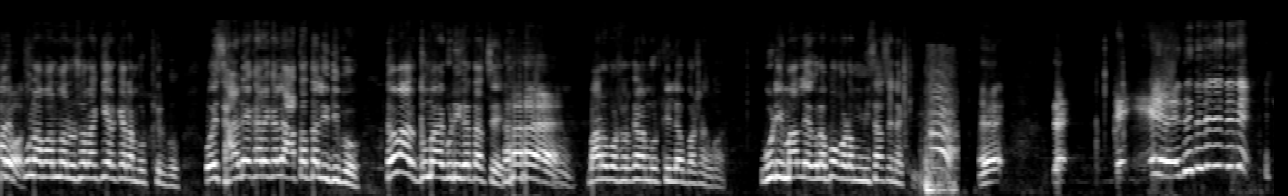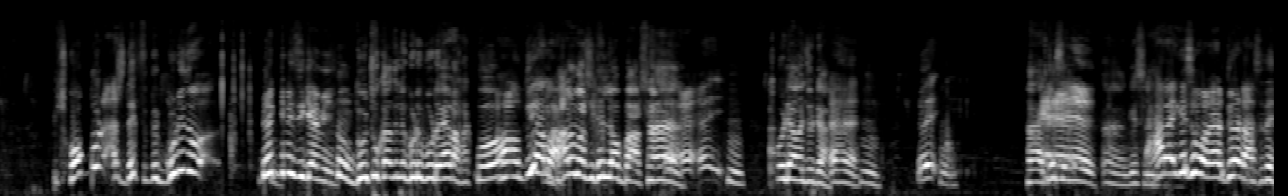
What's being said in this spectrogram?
আরে বস? পোলাপান মানুষ ওরা কি আর ক্যারাম বোর্ড খেলব? ওই সাইডে খারে খালি আতাতালি দিব। তোমার দুমায় গুড়ি হ্যাঁ। বারো বছর ক্যারাম বোর্ড খেললে অভ্যাসাঙ্কর গুড়ি মারলে এগুলো পকড় মিস আছে নাকি। সর্বনাশ, দেখছিস গুড়ি তো বেঁকে নিছি কি আমি? দুই টুকা দিলে গুড়ি বুড়ো এটা থাকব। হ্যাঁ। বারো মাসে খেললে অভ্যাস হ্যাঁ। ওইটা ওই যেটা হ্যাঁ। হুম, এই, হ্যাঁ গেছে হ্যাঁ। গেছে। হারাই গেছে বলে আর দুইটা আছে দে।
